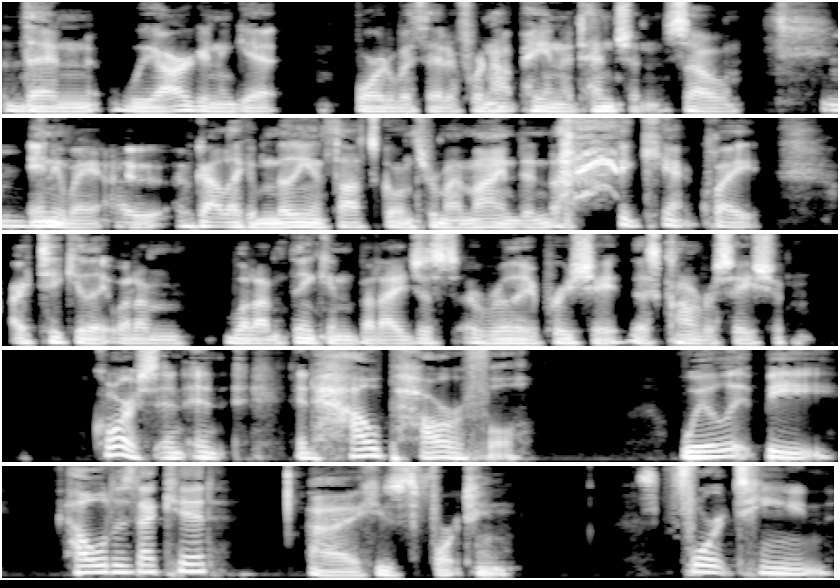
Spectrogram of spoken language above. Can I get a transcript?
then we are going to get bored with it if we're not paying attention. So, mm-hmm. anyway, I, I've got like a million thoughts going through my mind, and I can't quite articulate what I'm what I'm thinking. But I just really appreciate this conversation. Of course, and and and how powerful will it be? How old is that kid? Uh, he's 14. 14.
